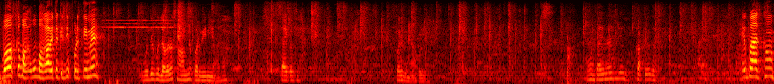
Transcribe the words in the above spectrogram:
वो उसको भग, वो भगा हुई तो कितनी फुर्ती में? वो देखो लग रहा सामने पर भी नहीं आ रहा। साइकिल से। पर भी ना कोई कौन सा है? काटे उधर। एक बात कहूँ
